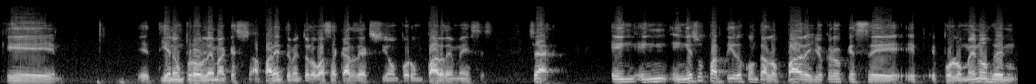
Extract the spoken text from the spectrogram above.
que eh, tiene un problema que aparentemente lo va a sacar de acción por un par de meses. O sea, en, esos partidos contra los padres, yo creo que se, eh, eh, por lo menos de,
